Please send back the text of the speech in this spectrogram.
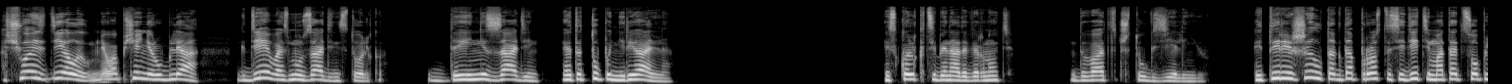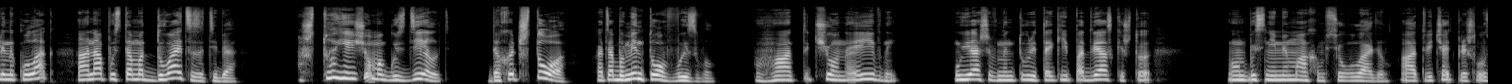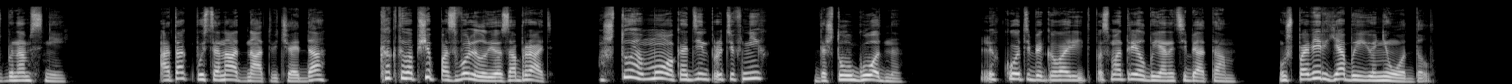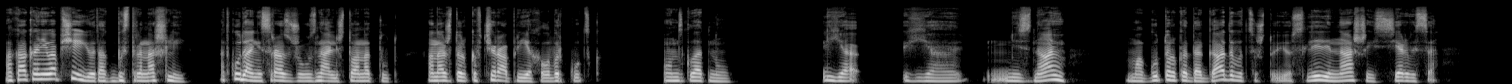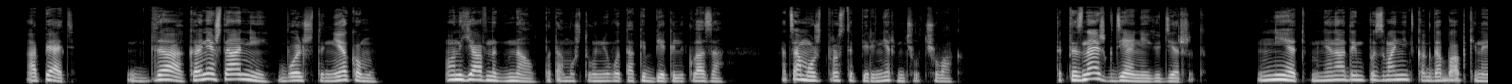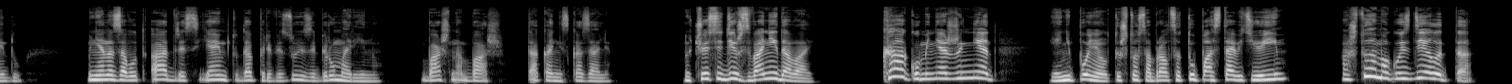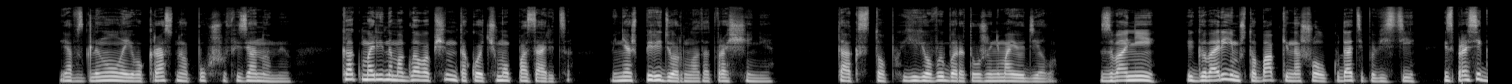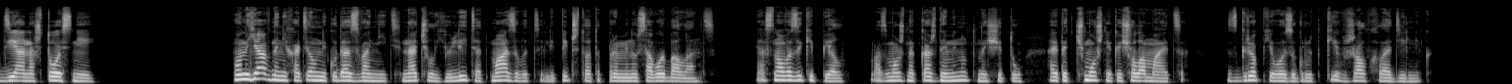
А что я сделаю? У меня вообще не рубля. Где я возьму за день столько? Да и не за день. Это тупо нереально. И сколько тебе надо вернуть? Двадцать штук зеленью. И ты решил тогда просто сидеть и мотать сопли на кулак, а она пусть там отдувается за тебя? А что я еще могу сделать? Да хоть что, хотя бы ментов вызвал. Ага, ты чё, наивный? У Яши в ментуре такие подвязки, что он бы с ними махом все уладил, а отвечать пришлось бы нам с ней. А так пусть она одна отвечает, да? Как ты вообще позволил ее забрать? А что я мог один против них? Да что угодно. Легко тебе говорить, посмотрел бы я на тебя там. Уж поверь, я бы ее не отдал. А как они вообще ее так быстро нашли? Откуда они сразу же узнали, что она тут? Она же только вчера приехала в Иркутск. Он сглотнул. Я... я... не знаю. Могу только догадываться, что ее слили наши из сервиса. Опять. Да, конечно, они. Больше-то некому. Он явно гнал, потому что у него так и бегали глаза. Хотя, может, просто перенервничал чувак. Так ты знаешь, где они ее держат? Нет, мне надо им позвонить, когда бабки найду. Мне назовут адрес, я им туда привезу и заберу Марину. Баш на баш, так они сказали. Ну что сидишь, звони давай. Как, у меня же нет... Я не понял, ты что, собрался тупо оставить ее им? А что я могу сделать-то? Я взглянул на его красную опухшую физиономию. Как Марина могла вообще на такое чмо позариться? Меня аж передернуло от отвращения. Так, стоп, ее выбор — это уже не мое дело. Звони и говори им, что бабки нашел, куда типа вести, и спроси, где она, что с ней. Он явно не хотел никуда звонить, начал юлить, отмазываться, лепить что-то про минусовой баланс. Я снова закипел, Возможно, каждая минута на счету, а этот чмошник еще ломается. Сгреб его за грудки, вжал в холодильник.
